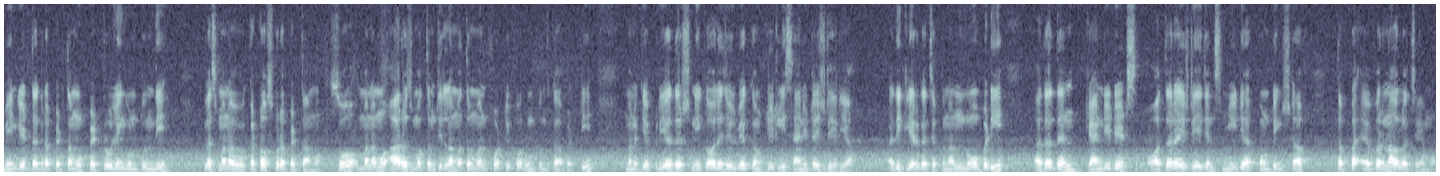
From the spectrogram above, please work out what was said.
మెయిన్ గేట్ దగ్గర పెడతాము. పెట్రోలింగ్ ఉంటుంది. ప్లస్ మన కట్ ఆఫ్స్ కూడా పెడతాము. సో మనము ఆ రోజు మొత్తం జిల్లా మొత్తం వన్ ఫార్టీ ఫోర్ ఉంటుంది కాబట్టి మనకి Priyadarshini college will be completely sanitised area అది క్లియర్గా చెప్తున్నాను. Nobody other than candidates authorised agents media counting staff తప్ప ఎవరినా అలో చేయము.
